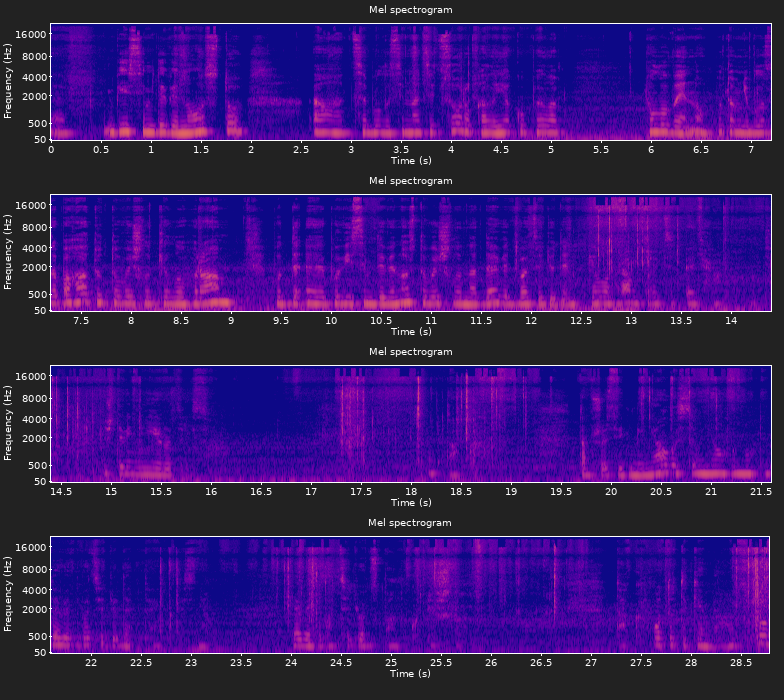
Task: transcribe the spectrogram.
е, 8,90. Це було 17,40, але я купила половину. Потім мені було забагато, то вийшло кілограм. По, де- е, по 8,90 вийшло на 9,21. Кілограм 35 грам. Бачите, він її розрізав. Отак. Там щось відмінялося в нього, ну, 9,21, та. 9,20 от з банку прийшло. Так, от таке м'ясо.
